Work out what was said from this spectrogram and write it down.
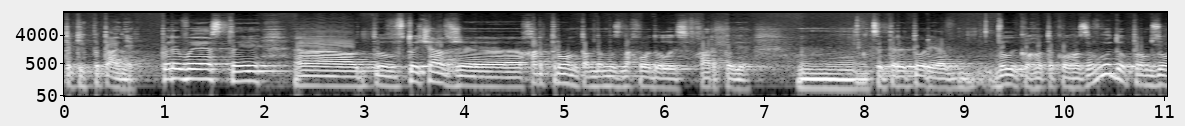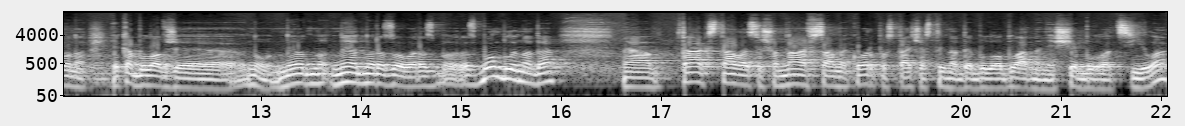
таких питань, як перевезти. Е, В той час вже Хартрон, там де ми знаходились в Харкові, це територія великого такого заводу, промзона, яка була вже ну, неодно- неодноразово розб- розбомблена. Да? Так сталося, що наш саме корпус, та частина, де було обладнання, ще була ціла.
